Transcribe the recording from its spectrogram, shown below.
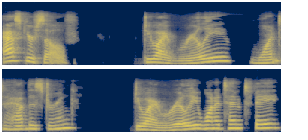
Ask yourself Do I really want to have this drink? Do I really want to tempt fate?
